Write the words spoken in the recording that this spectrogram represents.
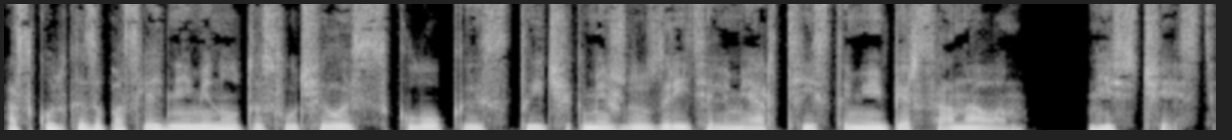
А сколько за последние минуты случилось склок и стычек между зрителями, артистами и персоналом, не счесть.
